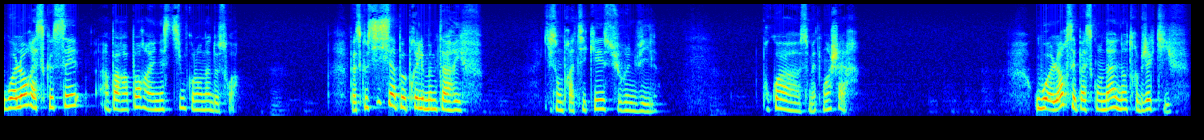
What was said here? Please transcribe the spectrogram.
ou alors est-ce que c'est un- par rapport à une estime que l'on a de soi? Parce que si c'est à peu près les mêmes tarifs qui sont pratiqués sur une ville, pourquoi se mettre moins cher? Ou alors c'est parce qu'on a un autre objectif.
